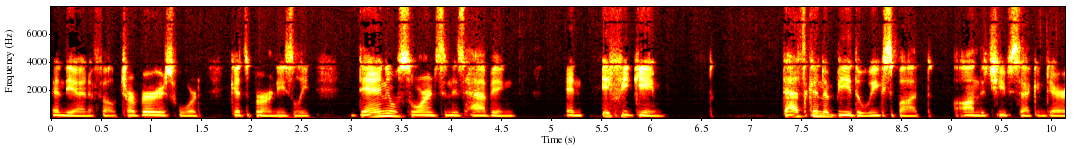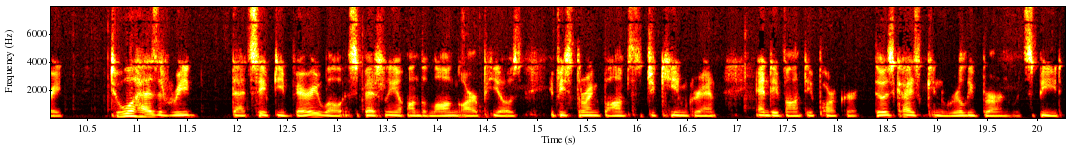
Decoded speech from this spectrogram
in the NFL. Charvarius Ward gets burned easily. Daniel Sorensen is having an iffy game. That's going to be the weak spot on the Chiefs secondary. Tua has a read that safety very well, especially on the long RPOs. If he's throwing bombs to Jakeem Grant and DeVante Parker, those guys can really burn with speed.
